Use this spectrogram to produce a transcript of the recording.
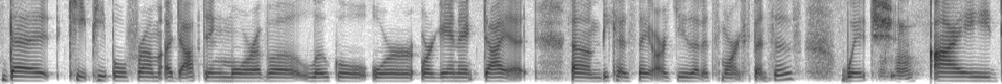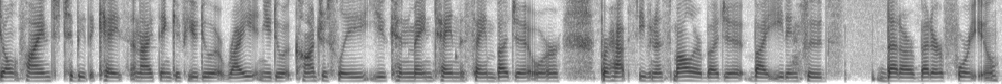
that keep people from adopting more of a local or organic diet um, because they argue that it's more expensive, which mm-hmm. I don't find to be the case. And I think if you do it right and you do it consciously, you can maintain the same budget or perhaps even a smaller budget by eating foods that are better for you.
